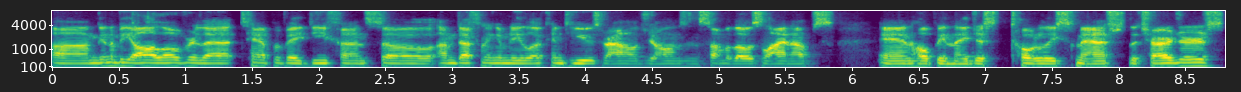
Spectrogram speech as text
Uh, I'm going to be all over that Tampa Bay defense. So I'm definitely going to be looking to use Ronald Jones in some of those lineups and hoping they just totally smash the Chargers.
